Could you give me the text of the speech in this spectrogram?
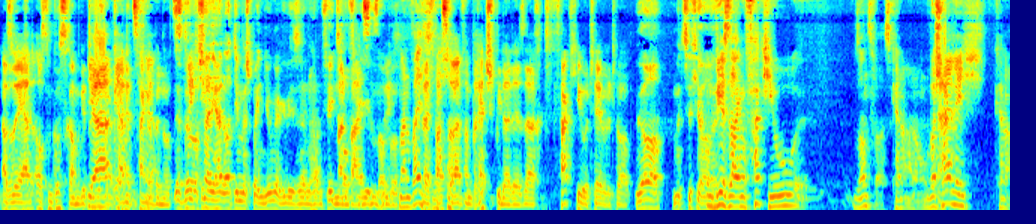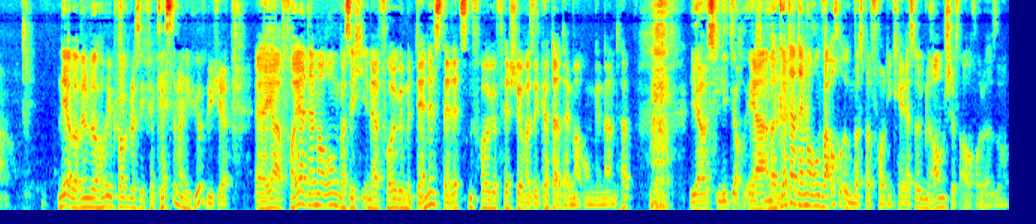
also er hat aus dem Gussrahmen gedreht Ja, und keine ja, Zange ja. Er benutzt. wird wahrscheinlich halt auch dementsprechend jünger gewesen sein und hat einen Fick Man drauf weiß es gegeben, nicht. aber Man weiß Vielleicht es war es nicht. aber einfach ein Brettspieler, der sagt, fuck you, Tabletop. ja, mit Sicherheit. Und wir sagen fuck you, sonst was, keine Ahnung. Wahrscheinlich, keine Ahnung. Nee, aber wenn wir Hobby Progress, ich vergesse mal die Hörbücher. Äh, ja, Feuerdämmerung, was ich in der Folge mit Dennis, der letzten Folge fälschlicherweise Götterdämmerung genannt habe. ja, es liegt auch Ja, aber Götterdämmerung war auch irgendwas bei 40k, das war irgendein Raumschiff auch oder so.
